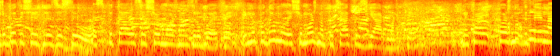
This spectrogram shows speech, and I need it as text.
зробити щось для ЗСУ. Спиталися, що можна зробити. І ми подумали, що можна почати з ярмарки. Нехай кожна дитина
